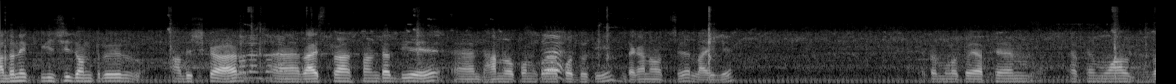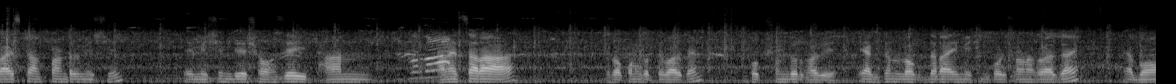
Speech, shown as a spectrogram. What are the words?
আধুনিক কৃষি যন্ত্রের আবিষ্কার রাইস ট্রান্সপ্লান্টার দিয়ে ধান রোপণ করার পদ্ধতি দেখানো হচ্ছে লাইভে এটা মূলত FM FM world rice transplanter machine এই মেশিন দিয়ে সহজেই ধান, ধানের চারা রোপণ করতে পারবেন খুব সুন্দরভাবে। একজন লোক দ্বারা এই মেশিন পরিচালনা করা যায় এবং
